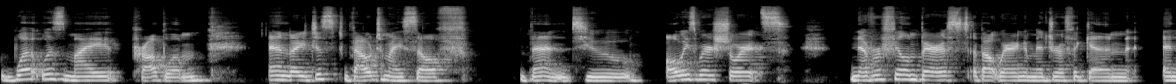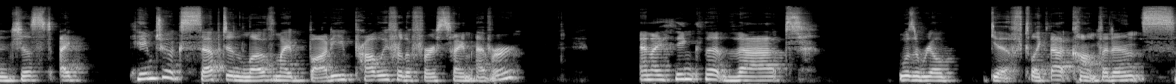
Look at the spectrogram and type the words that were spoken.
what was my problem? And I just vowed to myself then to always wear shorts, never feel embarrassed about wearing a midriff again. And just, I came to accept and love my body probably for the first time ever. And I think that that was a real gift, like that confidence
